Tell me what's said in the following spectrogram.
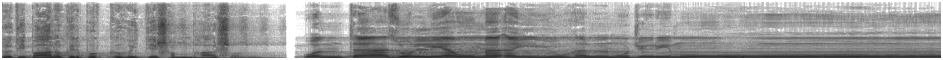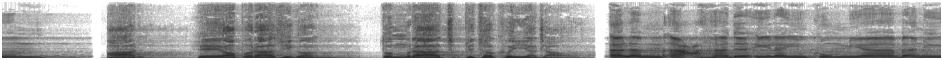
প্রতিপালকের পক্ষ হইতে সম্ভাষণ وامتازوا اليوم أيها المجرمون আর হে অপরাধীগণ তোমরা আজ পৃথক হইয়া যাও ألم أعهد إليكم يا بني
